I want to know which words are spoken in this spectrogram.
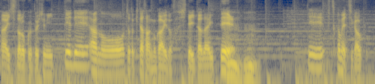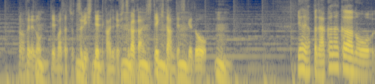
あ一太郎くんと一緒に行ってであのちょっと北さんのガイドさせていただいて、うんで2日目は違う船乗ってまたちょっと釣りしてうんって感じで2日間してきたんですけどうんうんいややっぱなかなかあの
